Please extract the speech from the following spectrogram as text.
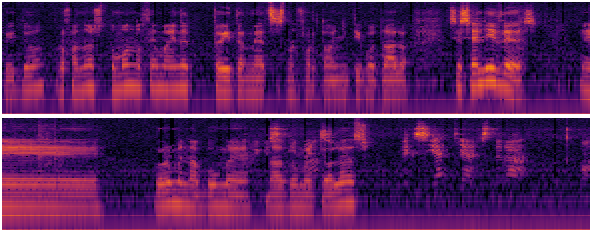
βίντεο. Προφανώς το μόνο θέμα είναι το ίντερνετ σας να φορτώνει τίποτα άλλο. Σε σελίδες ε, μπορούμε να μπούμε να δούμε κιόλας. Δεξιά και αριστερά. Λοιπόν.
